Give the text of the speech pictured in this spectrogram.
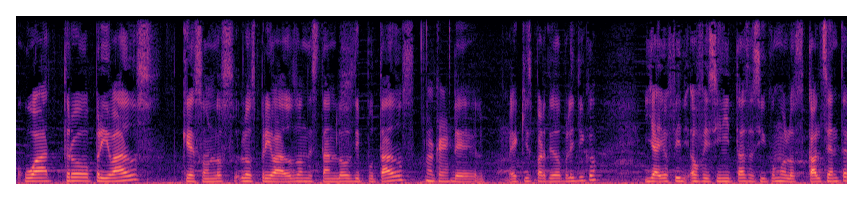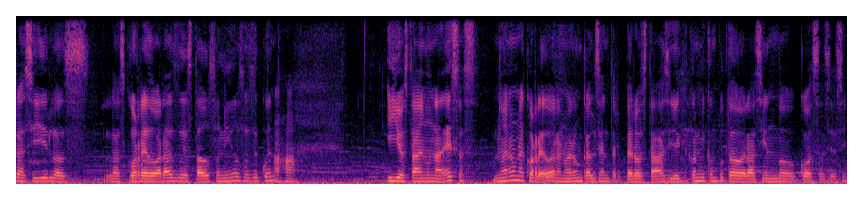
cuatro privados, que son los, los privados donde están los diputados del X partido político. Y hay ofi- oficinitas así como los call center, así los, las corredoras de Estados Unidos, ¿haz de cuenta? Ajá. Y yo estaba en una de esas. No era una corredora, no era un call center, pero estaba así con mi computadora haciendo cosas y así.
